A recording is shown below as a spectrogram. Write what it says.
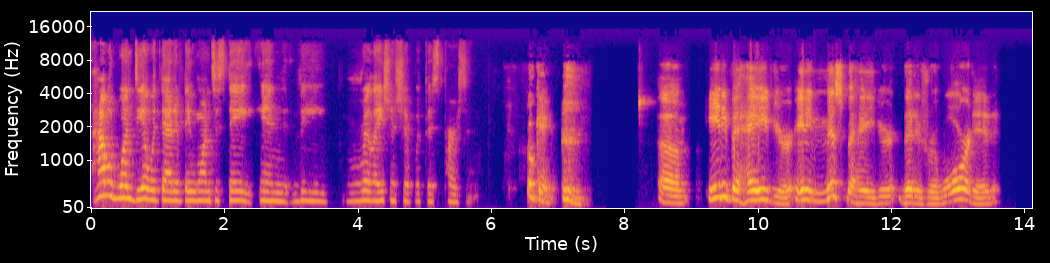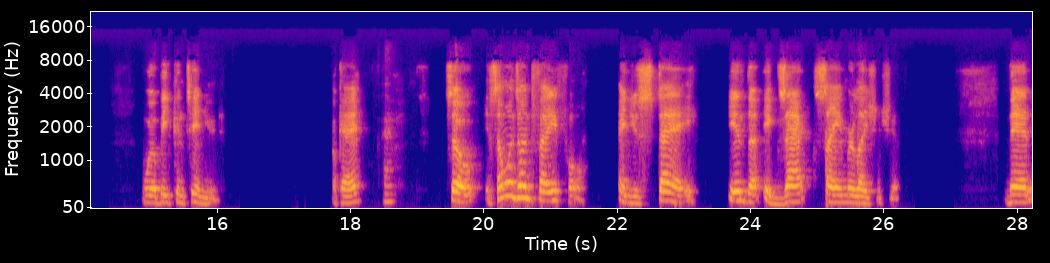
how would one deal with that if they wanted to stay in the relationship with this person? Okay. um, any behavior, any misbehavior that is rewarded will be continued. Okay? Okay. So if someone's unfaithful and you stay in the exact same relationship, then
